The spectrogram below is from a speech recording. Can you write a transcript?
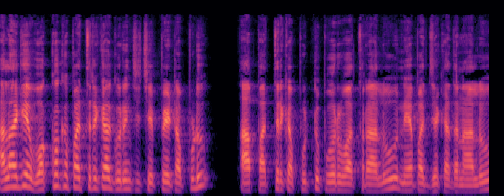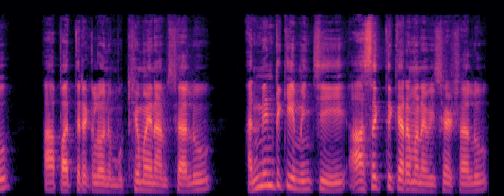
అలాగే ఒక్కొక్క పత్రిక గురించి చెప్పేటప్పుడు ఆ పత్రిక పుట్టు పూర్వత్రాలు నేపథ్య కథనాలు ఆ పత్రికలోని ముఖ్యమైన అంశాలు అన్నింటికీ మించి ఆసక్తికరమైన విశేషాలు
